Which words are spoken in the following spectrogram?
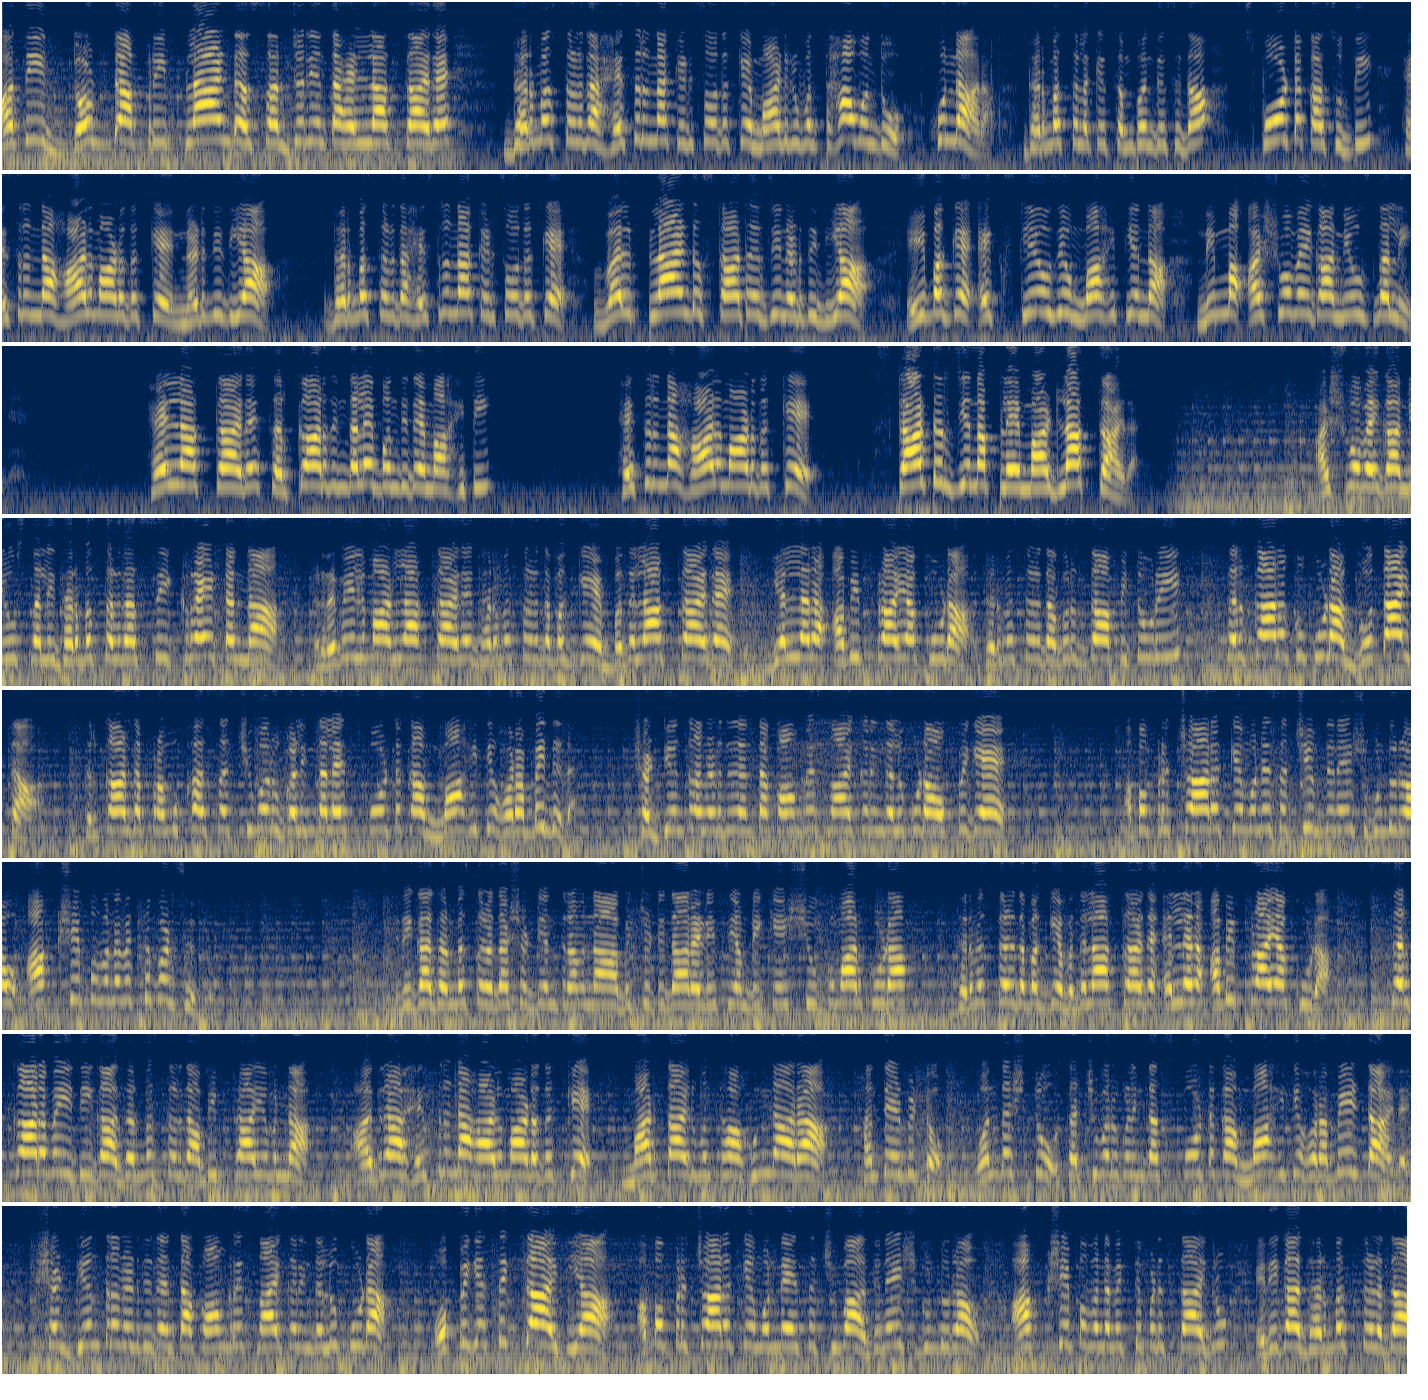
ಅತಿ ದೊಡ್ಡ ಪ್ರೀ ಪ್ಲಾನ್ಡ್ ಸರ್ಜರಿ ಅಂತ ಹೇಳಲಾಗ್ತಾ ಇದೆ. ಧರ್ಮಸ್ಥಳದ ಹೆಸರನ್ನ ಕೆಡಿಸೋದಕ್ಕೆ ಮಾಡಿರುವಂತಹ ಒಂದು ಹುನ್ನಾರ. ಧರ್ಮಸ್ಥಳಕ್ಕೆ ಸಂಬಂಧಿಸಿದ ಸ್ಫೋಟಕ ಸುದ್ದಿ ಹೆಸರನ್ನ ಹಾಳು ಮಾಡೋದಕ್ಕೆ ನಡೆದಿದೆಯಾ? ಧರ್ಮಸ್ಥಳದ ಹೆಸರನ್ನ ಕೆಡಿಸೋದಕ್ಕೆ ವೆಲ್ ಪ್ಲಾನ್ಡ್ ಸ್ಟ್ರಾಟರ್ಜಿ ನಡೆದಿದೆಯಾ? ಈ ಬಗ್ಗೆ ಎಕ್ಸ್ಕ್ಲೂಸಿವ್ ಮಾಹಿತಿಯನ್ನ ನಿಮ್ಮ ಅಶ್ವವೇಗ ನ್ಯೂಸ್ನಲ್ಲಿ ಹೇಳಲಾಗ್ತಾ ಇದೆ. ಸರ್ಕಾರದಿಂದಲೇ ಬಂದಿದೆ ಮಾಹಿತಿ. ಹೆಸರನ್ನ ಹಾಳು ಮಾಡೋದಕ್ಕೆ ಸ್ಟ್ರಾಟರ್ಜಿಯನ್ನ ಪ್ಲೇ ಮಾಡಲಾಗ್ತಾ ಇದೆ. ಅಶ್ವವೇಗ ನ್ಯೂಸ್ನಲ್ಲಿ ಧರ್ಮಸ್ಥಳದ ಸೀಕ್ರೆಟ್ ಅನ್ನ ರಿವೀಲ್ ಮಾಡಲಾಗ್ತಾ ಇದೆ. ಧರ್ಮಸ್ಥಳದ ಬಗ್ಗೆ ಬದಲಾಗ್ತಾ ಇದೆ. ಎಲ್ಲರ ಅಭಿಪ್ರಾಯ ಕೂಡ ಧರ್ಮಸ್ಥಳದ ವಿರುದ್ಧ ಪಿತೂರಿ ಸರ್ಕಾರಕ್ಕೂ ಕೂಡ ಗೊತ್ತಾಯ್ತಾ? ಸರ್ಕಾರದ ಪ್ರಮುಖ ಸಚಿವರುಗಳಿಂದಲೇ ಸ್ಫೋಟಕ ಮಾಹಿತಿ ಹೊರಬಿದ್ದಿದೆ. ಷಡ್ಯಂತ್ರ ನಡೆದಿದೆ ಅಂತ ಕಾಂಗ್ರೆಸ್ ನಾಯಕರಿಂದಲೂ ಕೂಡ ಒಪ್ಪಿಗೆ. ಅಪಪ್ರಚಾರಕ್ಕೆ ಮೊನ್ನೆ ಸಚಿವ ದಿನೇಶ್ ಗುಂಡೂರಾವ್ ಆಕ್ಷೇಪವನ್ನು ವ್ಯಕ್ತಪಡಿಸಿದ್ರು. ಇದೀಗ ಧರ್ಮಸ್ಥಳದ ಷಡ್ಯಂತ್ರವನ್ನ ಬಿಚ್ಚಿಟ್ಟಿದ್ದಾರೆ. ಡಿಸಿಎಂ ಡಿಕೆ ಶಿವಕುಮಾರ್ ಕೂಡ ಧರ್ಮಸ್ಥಳದ ಬಗ್ಗೆ ಬದಲಾಗ್ತಾ ಇದೆ ಎಲ್ಲರ ಅಭಿಪ್ರಾಯ ಕೂಡ. ಸರ್ಕಾರವೇ ಇದೀಗ ಧರ್ಮಸ್ಥಳದ ಅಭಿಪ್ರಾಯವನ್ನ ಅದರ ಹೆಸರನ್ನ ಹಾಳು ಮಾಡೋದಕ್ಕೆ ಮಾಡ್ತಾ ಇರುವಂತಹ ಹುನ್ನಾರ ಅಂತ ಹೇಳ್ಬಿಟ್ಟು ಒಂದಷ್ಟು ಸಚಿವರುಗಳಿಂದ ಸ್ಫೋಟಕ ಮಾಹಿತಿ ಹೊರಬೀಳ್ತಾ ಇದೆ. ಷಡ್ಯಂತ್ರ ನಡೆದಿದೆ ಅಂತ ಕಾಂಗ್ರೆಸ್ ನಾಯಕರಿಂದಲೂ ಕೂಡ ಒಪ್ಪಿಗೆ ಸಿಗ್ತಾ ಇದೆಯಾ? ಅಪಪ್ರಚಾರಕ್ಕೆ ಮೊನ್ನೆ ಸಚಿವ ದಿನೇಶ್ ಗುಂಡೂರಾವ್ ಆಕ್ಷೇಪವನ್ನ ವ್ಯಕ್ತಪಡಿಸ್ತಾ ಇದ್ರು. ಇದೀಗ ಧರ್ಮಸ್ಥಳದ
